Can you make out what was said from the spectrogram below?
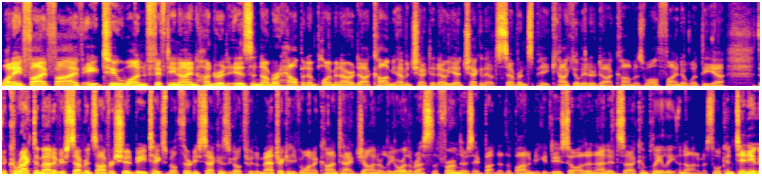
1 821 5900 is the number. Help at employmenthour.com. You haven't checked it out yet? Check it out. Severancepaycalculator.com as well. Find out what the uh, the correct amount of your severance offer should be. It takes about 30 seconds to go through the metric. And if you want to contact John or Lior or the rest of the firm, there's a button at the bottom. You can do so. Other than that, it's uh, completely anonymous. We'll continue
